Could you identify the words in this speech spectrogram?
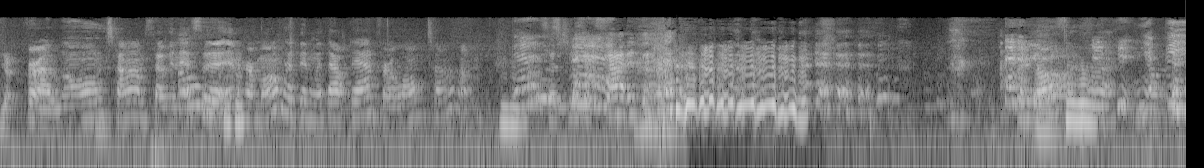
Yep. for a long time. So Vanessa oh. and her mom have been without dad for a long time. Mm-hmm. So Daddy's she's back. excited. Pretty uh, awesome. Yippee.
